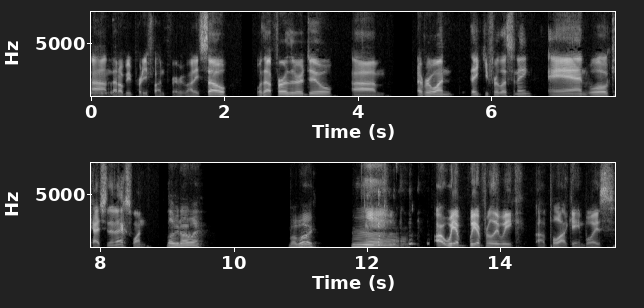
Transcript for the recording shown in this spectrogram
Um, that'll be pretty fun for everybody. So, without further ado, um, everyone, thank you for listening, and we'll catch you in the next one. Love you, Norway. Bye bye. Hmm. Uh, we have we have really weak uh, pull out game boys.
